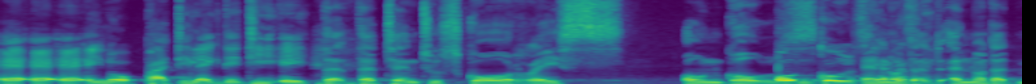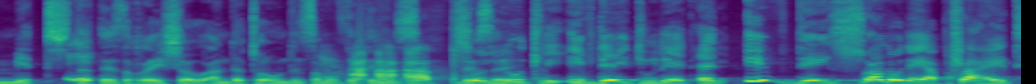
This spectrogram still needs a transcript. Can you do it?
uh, uh, uh, you know, party like the DA. that, that tend to score race own goals, Own goals, and not and not admit that there's racial undertones in some of the things. they say. absolutely. If they do that, and if they swallow their pride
